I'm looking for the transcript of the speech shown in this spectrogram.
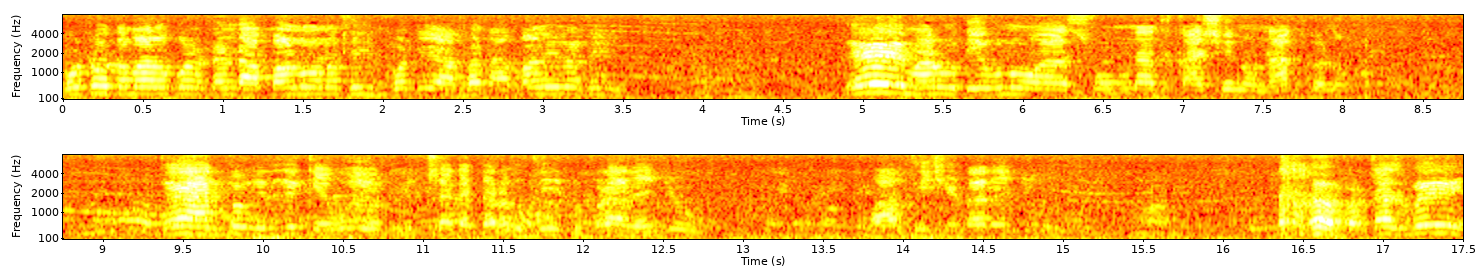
ખોટો તમારા ઉપર દંડ આપવાનો નથી, ખોટી આફત આપવાની નથી. એ મારું દેવનું આ સોમનાથ કાશીનું નાક ગણો. કે આજ તો વિરજી કહેવું એટલું છે કે ધર્મથી ઢુકડા રહેજો પારથી છેટા રહેજો પ્રકાશભાઈ.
